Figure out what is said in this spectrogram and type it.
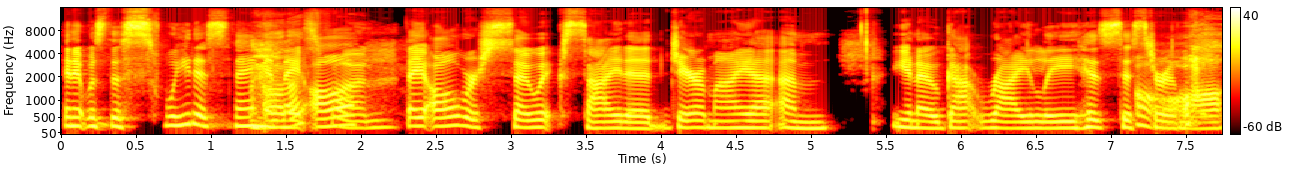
And it was the sweetest thing. Oh, and they all fun. they all were so excited. Jeremiah, um, you know, got Riley, his sister in law.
